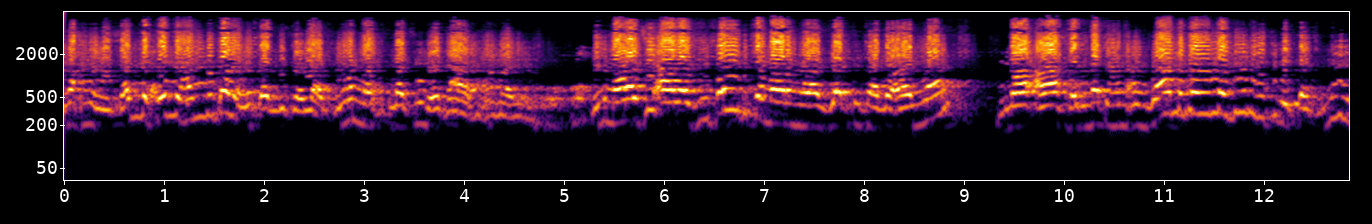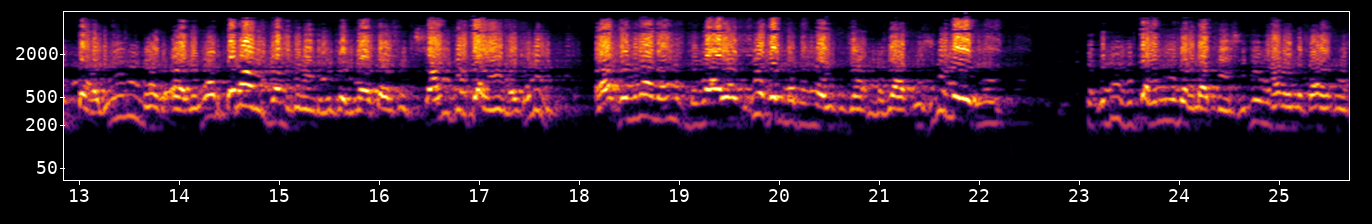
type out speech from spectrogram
نحن نسبح خود ہم بکر نسبح اللہ ہم نسل اقار ہمارے لیکن ماسی آوازی پر ایک تمہارا موازیت کے ساتھ آئیہ ما خدمت ہم انجام دیں مزید ہی کی تصویر تحریم اور تمام جنگ دیں گے شان کو چاہیے مثلا آخرنا من بجائے یہ خدمت نہیں مجا پیش بھی لے گی تقدیر تحمیل لا پیش بھی ہم نے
